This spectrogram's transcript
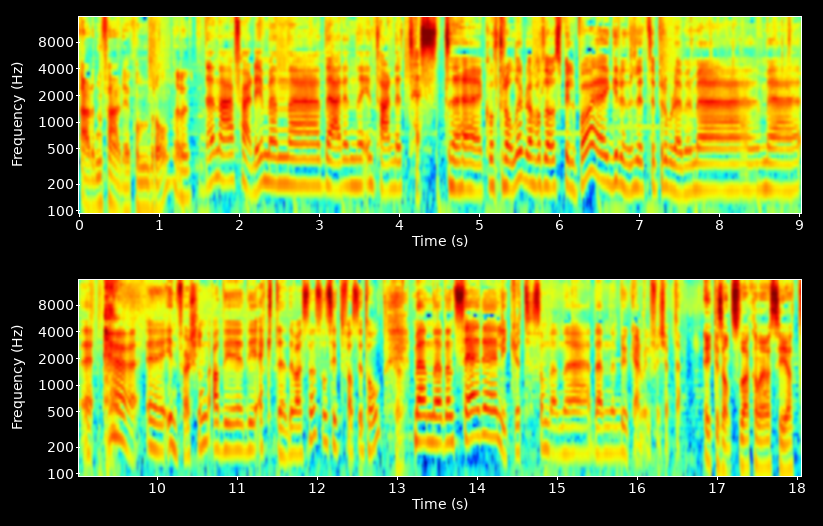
er det den ferdige kontrollen? Eller? Den er ferdig, men eh, det er en intern testkontroller du har fått lov å spille på. Grunnet litt problemer med, med eh, innførselen av de, de, ekte devicene som sitter fast i tollen. Ja. Men eh, den ser lik ut som den, den brukeren vil få kjøpt. Ja. Ikke sant, så da kan jeg jo si at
